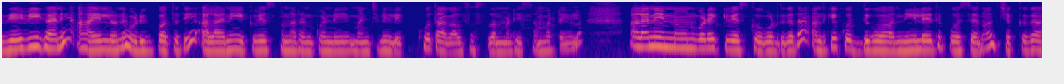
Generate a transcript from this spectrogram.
గ్రేవీ కానీ ఆయిల్లోనే ఉడికిపోతుంది. అలానే ఎక్కువ వేసుకున్నారనుకోండి మంచినీళ్ళు ఎక్కువ తాగాల్సి వస్తుంది అనమాట ఈ సమ్మర్ టైంలో. అలానే నూనె కూడా ఎక్కువ వేసుకోకూడదు కదా. అందుకే కొద్దిగా నీళ్ళు అయితే పోసాను. చక్కగా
